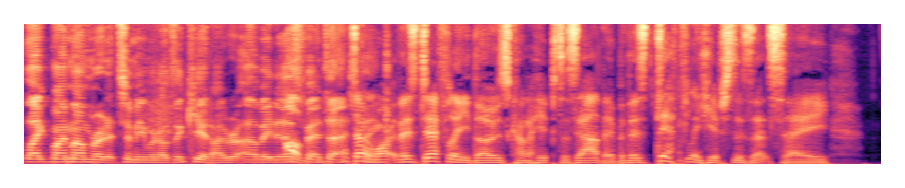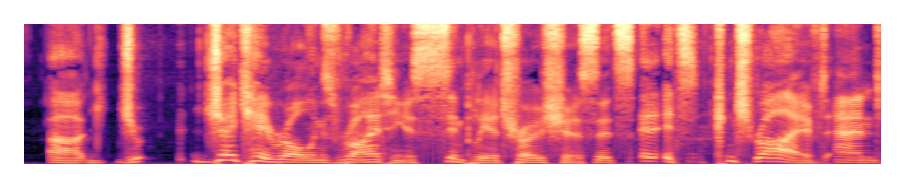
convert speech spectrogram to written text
like my mum read it to me when I was a kid. I, I mean, it's Oh, fantastic. Don't worry. There's definitely those kind of hipsters out there, but there's definitely hipsters that say, uh, J.K. Rowling's writing is simply atrocious. It's it's contrived and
